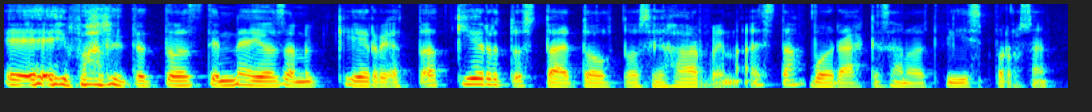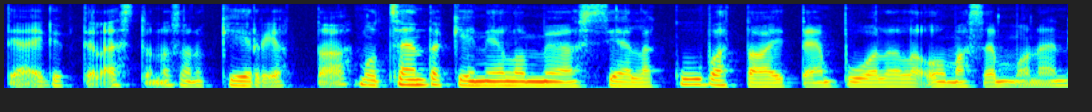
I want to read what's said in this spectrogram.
Ei valitettavasti, ne ei osannut kirjoittaa. Kirjoitustaito on tosi harvinaista. Voidaan ehkä sanoa, että 5 prosenttia egyptiläistä on osannut kirjoittaa. Mutta sen takia niillä on myös siellä kuvataiteen puolella oma semmoinen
